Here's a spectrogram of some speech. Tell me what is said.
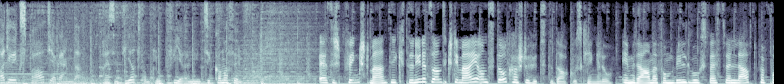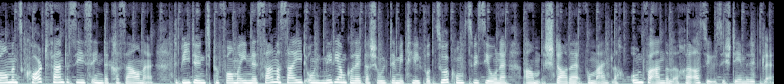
Radio X Party Agenda, präsentiert vom Club 94,5. Es ist Pfingstmontag, der 29. Mai, und hier kannst du heute den Tag ausklingen lassen. Im Rahmen des Wildwuchsfestivals läuft Performance Court Fantasies in der Kaserne. Dabei tun PerformerInnen Salma Said und Miriam Coretta Schulte mit Hilfe von Zukunftsvisionen am starren, vermeintlich unveränderlichen Asylsystem rütteln.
